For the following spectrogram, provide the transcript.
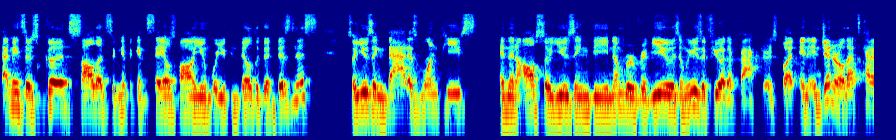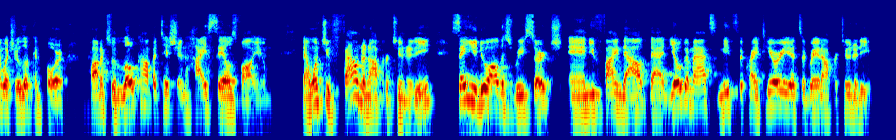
That means there's good, solid, significant sales volume where you can build a good business. So using that as one piece and then also using the number of reviews and we use a few other factors. But in, in general, that's kind of what you're looking for. Products with low competition, high sales volume. Now, once you've found an opportunity, say you do all this research and you find out that yoga mats meets the criteria, it's a great opportunity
